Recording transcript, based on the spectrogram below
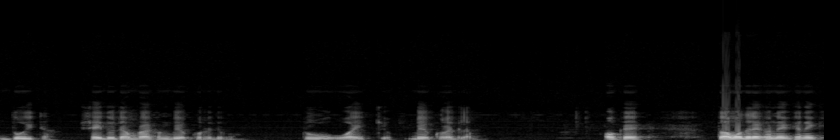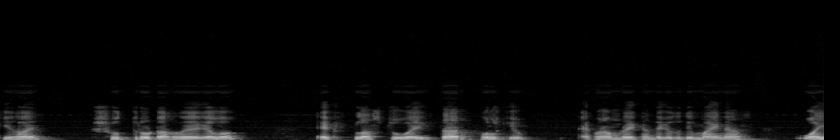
দুইটা। সেই দুইটা আমরা এখন বিয়োগ করে দিব। Two Y cube. বিয়োগ করে দিলাম। ওকে? তো আমাদের এখন এখানে কি হয়? সূত্রটা হয়ে গেল এক্স প্লাস টু ওয়াই তার হোল কিউব এখন আমরা এখান থেকে যদি মাইনাস ওয়াই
